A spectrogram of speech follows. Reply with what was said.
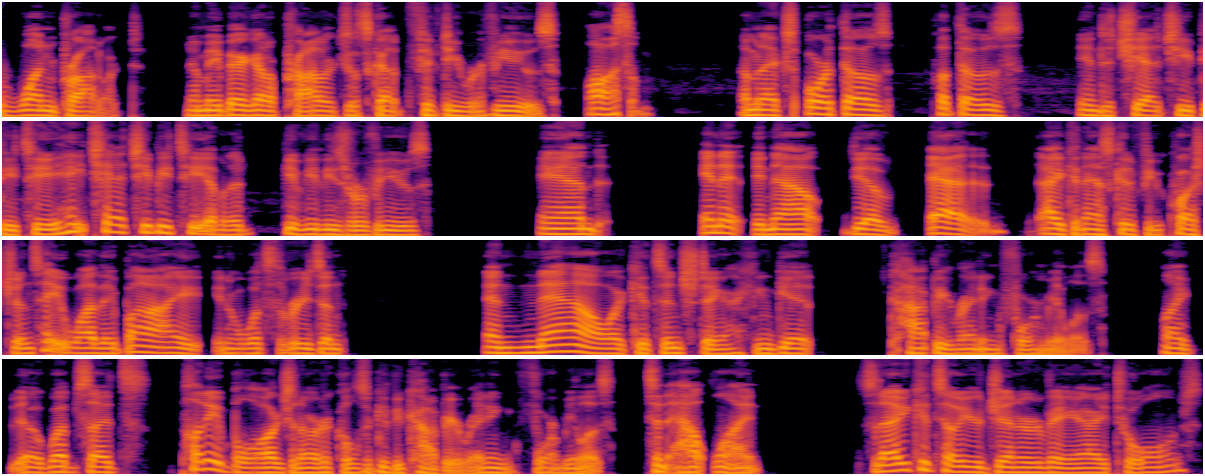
one product. Now, maybe I got a product that's got 50 reviews. Awesome. I'm going to export those, put those into ChatGPT. Hey, ChatGPT, I'm going to give you these reviews. And in it, now, you know, I can ask it a few questions. Hey, why they buy? You know, what's the reason? And now it gets interesting. I can get copywriting formulas. Like uh, websites, plenty of blogs and articles will give you copywriting formulas. It's an outline. So now you can tell your generative AI tools,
